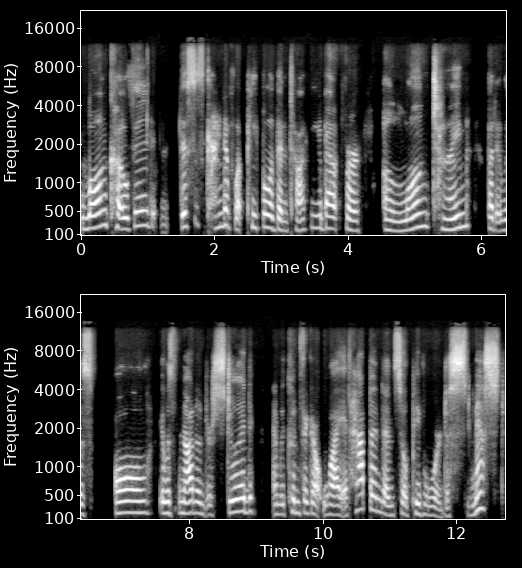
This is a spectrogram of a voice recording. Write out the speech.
long COVID, this is kind of what people have been talking about for a long time, but it was all, it was not understood and we couldn't figure out why it happened. And so people were dismissed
